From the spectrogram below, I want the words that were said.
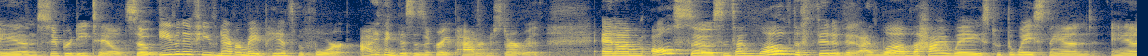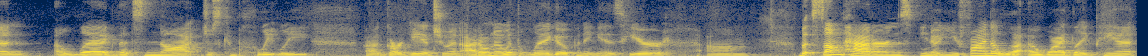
and super detailed. So even if you've never made pants before, I think this is a great pattern to start with. And I'm also, since I love the fit of it, I love the high waist with the waistband and a leg that's not just completely uh, gargantuan. I don't know what the leg opening is here. Um, but some patterns, you know, you find a, a wide leg pant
